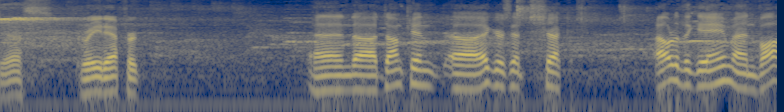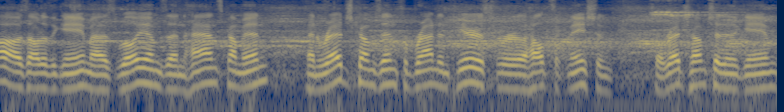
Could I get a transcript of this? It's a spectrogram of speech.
Yes, great effort. And uh, Duncan uh, Edgar's going to check out of the game, and Va'a is out of the game as Williams and Hans come in, and Reg comes in for Brandon Pierce for the Heiltsuk Nation. So Reg Humchit in the game,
